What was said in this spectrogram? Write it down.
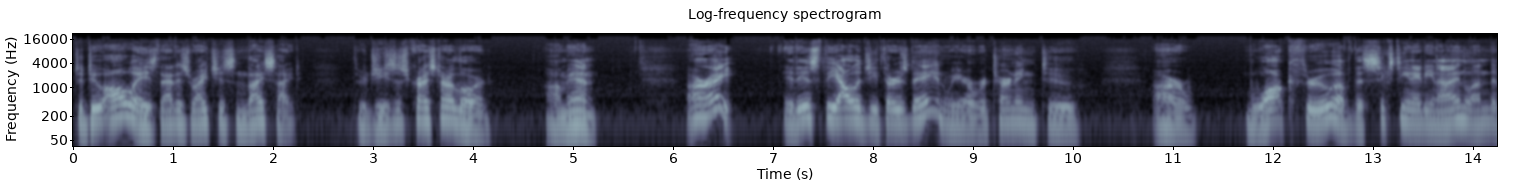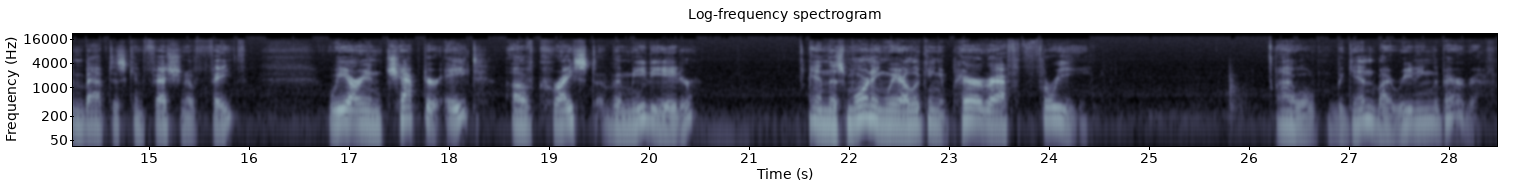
to do always that is righteous in thy sight. Through Jesus Christ our Lord. Amen. All right. It is Theology Thursday, and we are returning to our walkthrough of the 1689 London Baptist Confession of Faith. We are in chapter 8 of Christ the Mediator, and this morning we are looking at paragraph 3. I will begin by reading the paragraph.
